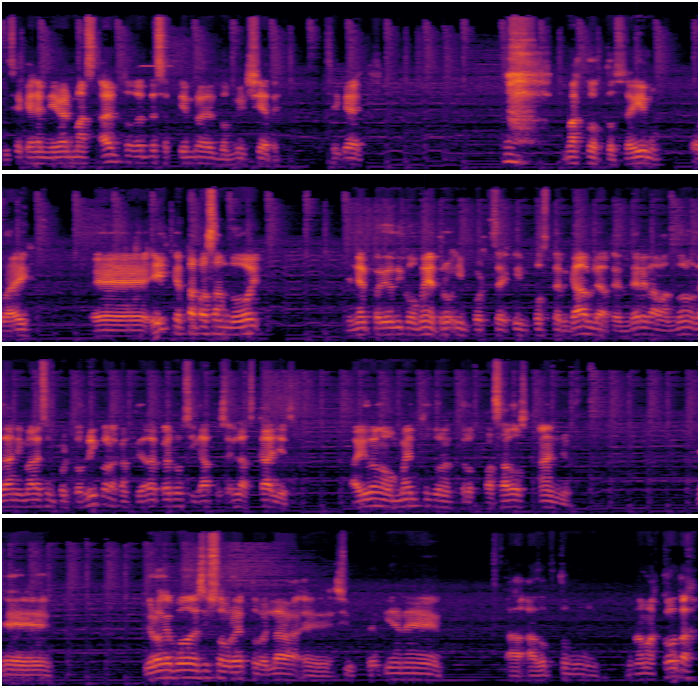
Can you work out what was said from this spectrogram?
Dice que es el nivel más alto desde septiembre del 2007. Así que más costos, seguimos por ahí. Eh, ¿Y qué está pasando hoy? En el periódico Metro, impostergable atender el abandono de animales en Puerto Rico, la cantidad de perros y gatos en las calles ha ido en aumento durante los pasados años. Eh, yo lo que puedo decir sobre esto, ¿verdad? Eh, si usted tiene, adopta una mascota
